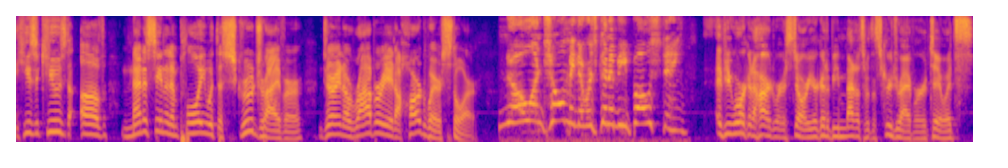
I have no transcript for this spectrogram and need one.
he's accused of menacing an employee with a screwdriver during a robbery at a hardware store. No one told me there was going to be boasting. If you work at a hardware store, you're going to be menaced with a screwdriver or two. It's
